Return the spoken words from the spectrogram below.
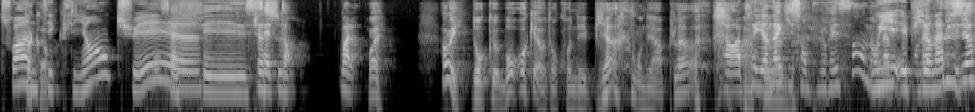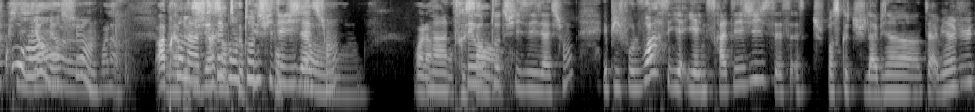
toi, un de tes clients, tu es. Ça euh, fait 7 ans. Voilà. Ouais. Ah oui, donc euh, bon, ok, donc on est bien, on est à plein. Alors après, il y en a qui sont plus récents, mais oui, on a, et puis il y en a plusieurs clients, hein, bien sûr. voilà. Après, on a, un très bon taux de fidélisation. Voilà, on a un très haut taux de fidélisation. Et puis, il faut le voir, il y, a une stratégie. je pense que tu l'as bien, as bien vu.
